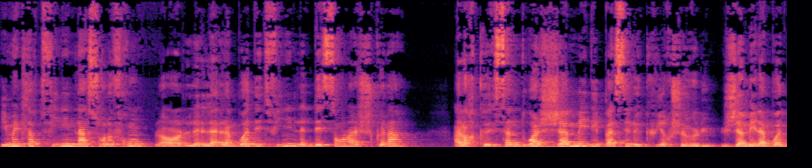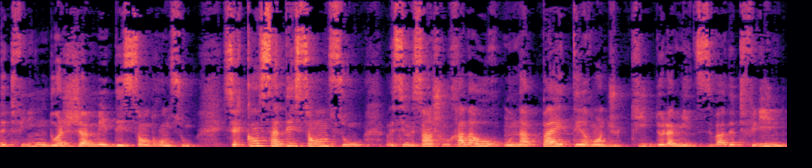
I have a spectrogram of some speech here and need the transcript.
ils mettent leur tefilin là sur le front. Alors, la, boîte des tefilin, elle descend là jusque là. Alors que ça ne doit jamais dépasser le cuir chevelu. Jamais. La boîte de tefilin ne doit jamais descendre en dessous. C'est quand ça descend en dessous, c'est un shulchan On n'a pas été rendu quitte de la mitzvah de tefilin.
